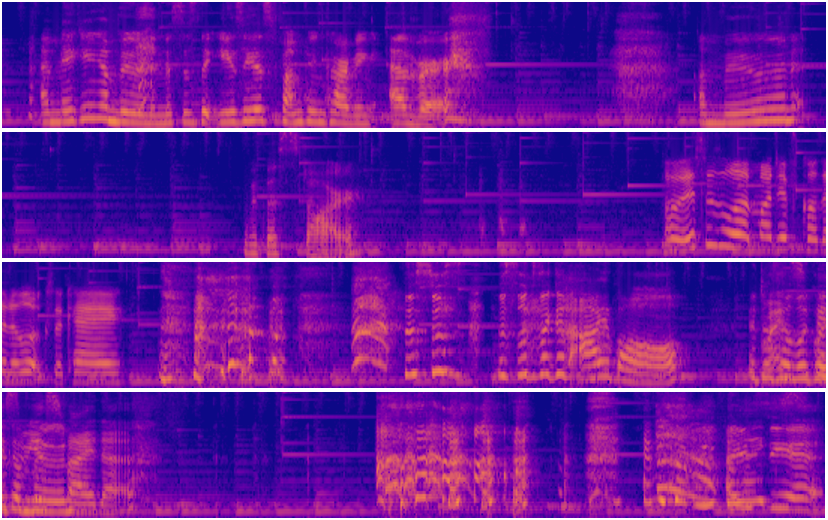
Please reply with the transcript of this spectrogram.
I'm making a moon, and this is the easiest pumpkin carving ever. a moon with a star. Oh, this is a lot more difficult than it looks. Okay. this is this looks like an eyeball. It doesn't Mine's look like supposed a to be moon. spider. I forgot my I legs. see it.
